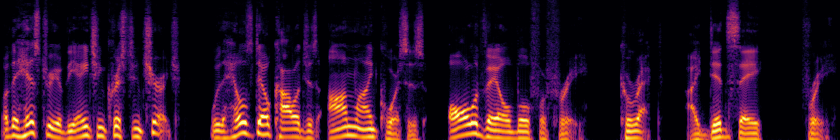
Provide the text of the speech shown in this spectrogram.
or the history of the ancient Christian church with Hillsdale College's online courses, all available for free. Correct. I did say free.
